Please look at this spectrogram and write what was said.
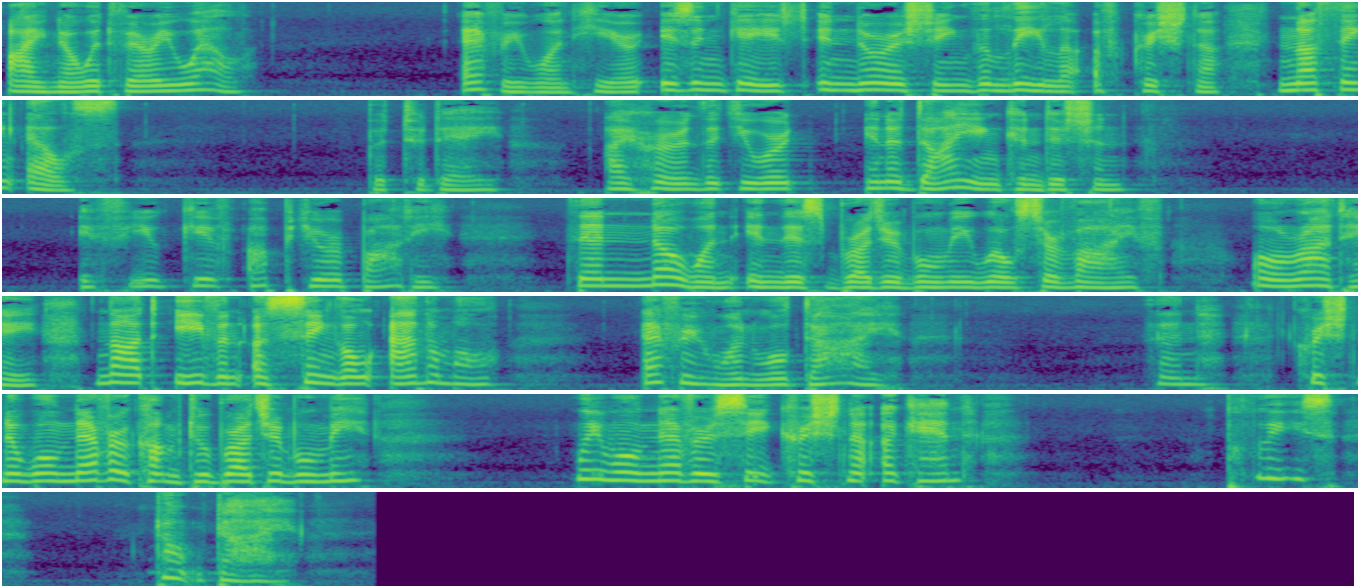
I know it very well. Everyone here is engaged in nourishing the Leela of Krishna, nothing else. But today I heard that you were in a dying condition. If you give up your body, then no one in this Brajabhumi will survive. O Radhe, not even a single animal. Everyone will die. Then Krishna will never come to Brajabhumi. We will never see Krishna again. Please, don't die.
